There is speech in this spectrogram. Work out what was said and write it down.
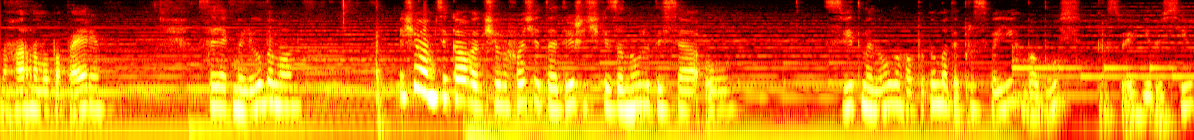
на гарному папері. Все як ми любимо. Якщо вам цікаво, якщо ви хочете трішечки зануритися у світ минулого, подумати про своїх бабусь, про своїх дідусів,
